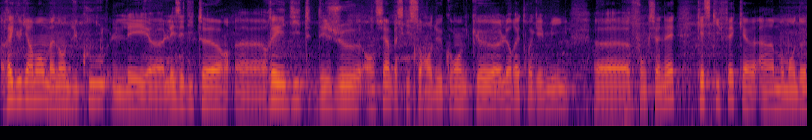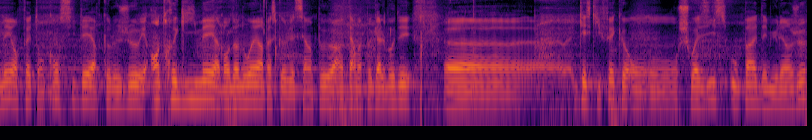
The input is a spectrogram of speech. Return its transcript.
Régulièrement, maintenant, du coup, les, euh, les éditeurs rééditent des jeux anciens parce qu'ils se sont rendus compte que le rétro gaming fonctionnait. Qu'est-ce qui fait qu'à un moment donné, en fait, on considère que le jeu est entre guillemets abandonware parce que c'est un peu un terme un peu galvaudé qu'est-ce qui fait qu'on choisisse ou pas d'émuler un jeu?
